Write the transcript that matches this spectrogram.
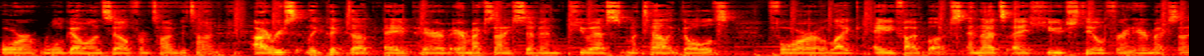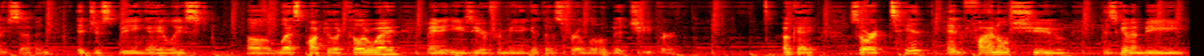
or will go on sale from time to time. I recently picked up a pair of Air Max 97 QS metallic golds for like 85 bucks and that's a huge steal for an Air Max 97. It just being a least a less popular colorway made it easier for me to get those for a little bit cheaper. Okay, so our 10th and final shoe is gonna be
